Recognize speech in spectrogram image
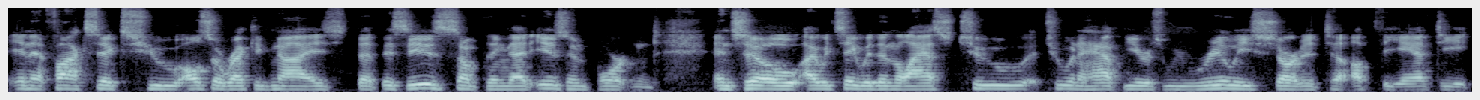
in at Fox Six who also recognize that this is something that is important. And so I would say within the last two two and a half years, we really started to up the ante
